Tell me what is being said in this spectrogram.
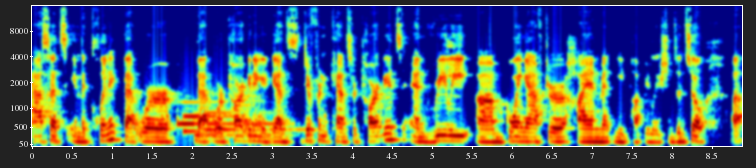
assets in the clinic that we're that we're targeting against different cancer targets and really um, going after high unmet need populations. And so, uh,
